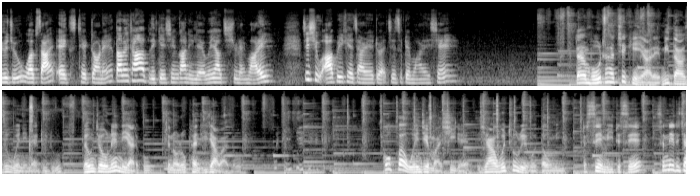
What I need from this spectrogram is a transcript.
YouTube, Website, X, TikTok နဲ့တောင်လင်ထိုင် application ကနေလည်းဝင်ရောက်ကြည့်ရှုနိုင်ပါတယ်။ကြည့်ရှုအားပေးခဲ့ကြတဲ့အတွက်ကျေးဇူးတင်ပါတယ်ရှင်။ တန်ဖိုးထားချစ်ခင်ရတဲ့မိသားစုဝင်တွေနဲ့အတူတူလုံခြုံတဲ့နေရာတစ်ခုကျွန်တော်တို့ဖန်တီးကြပါစို့ကိုယ့်ပတ်ဝန်းကျင်မှာရှိတဲ့အရာဝတ္ထုတွေကိုသုံးပြီးတစ်စင်ပြီးတစ်စင်စနစ်တကျ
